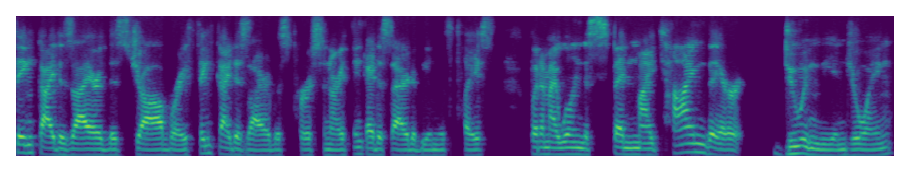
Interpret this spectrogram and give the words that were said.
think I desire this job, or I think I desire this person, or I think I desire to be in this place, but am I willing to spend my time there doing the enjoying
